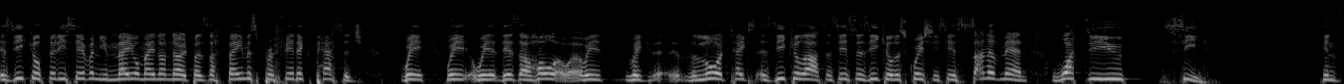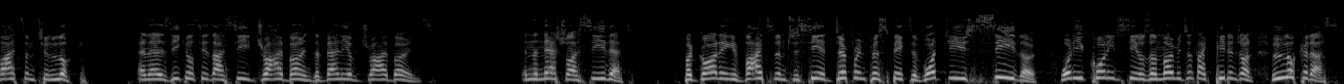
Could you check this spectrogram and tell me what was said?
Ezekiel 37, you may or may not know it, but it's a famous prophetic passage where, where, where there's a whole, where, where the Lord takes Ezekiel out and says to Ezekiel this question. He says, Son of man, what do you see? He invites him to look. And Ezekiel says, I see dry bones, a valley of dry bones. In the natural, I see that. But God invites them to see a different perspective. What do you see though? What are you calling to see? It was a moment just like Peter and John. Look at us.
